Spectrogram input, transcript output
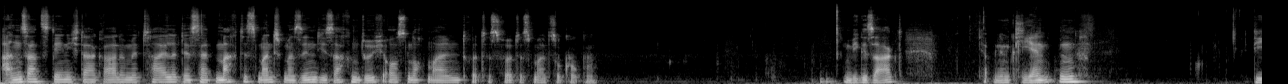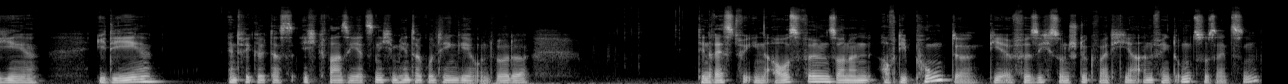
Ansatz, den ich da gerade mitteile? Deshalb macht es manchmal Sinn, die Sachen durchaus noch mal ein drittes, viertes Mal zu gucken. wie gesagt, ich habe einem Klienten die Idee entwickelt, dass ich quasi jetzt nicht im Hintergrund hingehe und würde den Rest für ihn ausfüllen, sondern auf die Punkte, die er für sich so ein Stück weit hier anfängt umzusetzen,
